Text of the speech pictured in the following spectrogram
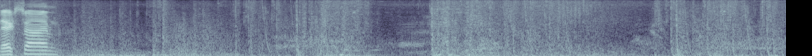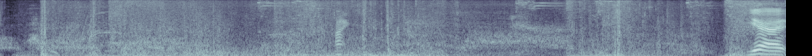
Next time. Hi. Yeah.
